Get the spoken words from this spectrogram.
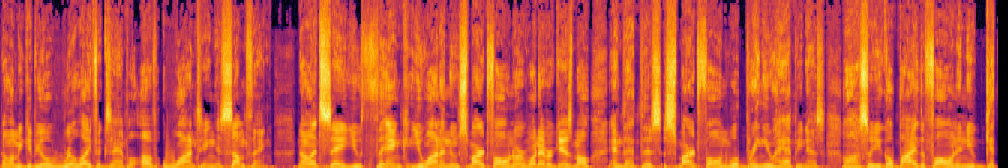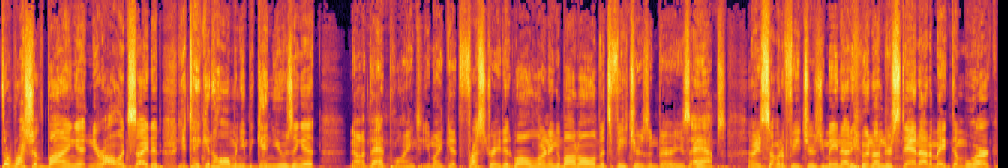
Now, let me give you a real life example of wanting something. Now, let's say you think you want a new smartphone or whatever gizmo, and that this smartphone will bring you happiness. Oh, so you go buy the phone and you get the rush of buying it, and you're all excited. You take it home and you begin using it. Now, at that point, you might get frustrated while learning about all of its features and various apps. I mean, some of the features you may not even understand how to make them work.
